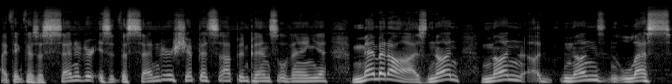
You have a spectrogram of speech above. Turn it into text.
I think there's a senator. Is it the senatorship that's up in Pennsylvania? Mehmet Oz, none, none, uh, none less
